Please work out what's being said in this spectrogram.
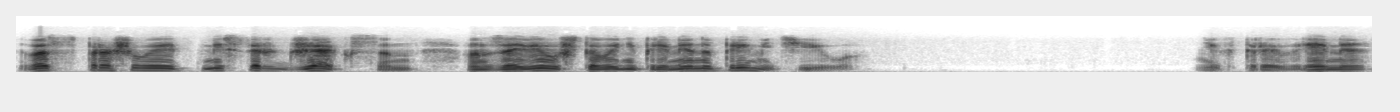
вас спрашивает мистер Джексон. Он заявил, что вы непременно примете его». Некоторое время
